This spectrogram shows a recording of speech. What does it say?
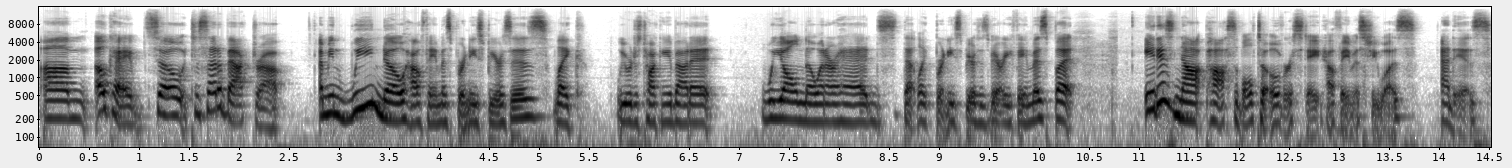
Um, okay, so to set a backdrop, I mean, we know how famous Britney Spears is. Like, we were just talking about it. We all know in our heads that, like, Britney Spears is very famous, but it is not possible to overstate how famous she was and is.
